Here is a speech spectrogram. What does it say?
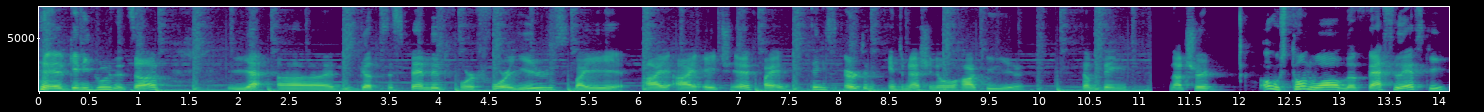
evgeny kuznetsov yeah, uh, got suspended for four years by IIHF. I think it's International Hockey uh, something, not sure. Oh, Stonewall the Vasilevsky.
